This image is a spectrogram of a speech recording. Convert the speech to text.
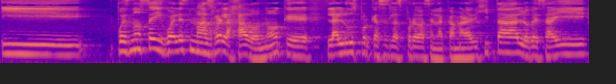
y pues no sé, igual es más relajado, ¿no? Que la luz porque haces las pruebas en la cámara digital, lo ves ahí,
